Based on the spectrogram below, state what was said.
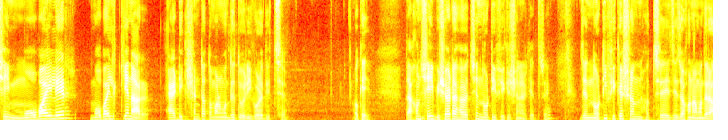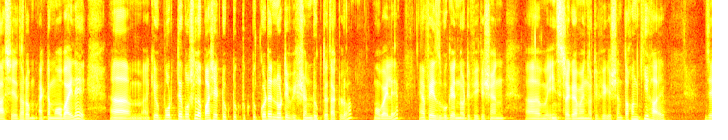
সেই মোবাইলের মোবাইল কেনার অ্যাডিকশনটা তোমার মধ্যে তৈরি করে দিচ্ছে। ওকে তো এখন সেই বিষয়টা হয় হচ্ছে নোটিফিকেশনের ক্ষেত্রে। যে নোটিফিকেশন হচ্ছে যে যখন আমাদের আসে, ধরো একটা মোবাইলে কেউ পড়তে বসল, পাশে টুক টুক টুক টুক করে নোটিফিকেশন ঢুকতে থাকল মোবাইলে ফেসবুকের নোটিফিকেশন ইনস্টাগ্রামের নোটিফিকেশন তখন কি হয়? যে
